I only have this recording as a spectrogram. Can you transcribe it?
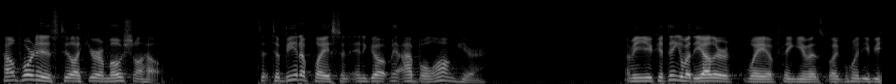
how important it is to like your emotional health. To, to be at a place and, and go, man, I belong here. I mean, you could think about the other way of thinking of it, like when have you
